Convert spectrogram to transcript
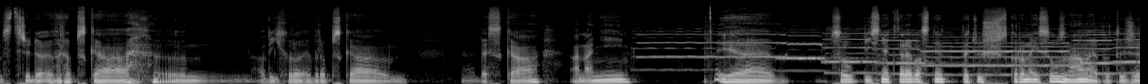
středoevropská a východoevropská deska. A na ní je, jsou písně, které vlastně teď už skoro nejsou známé, protože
